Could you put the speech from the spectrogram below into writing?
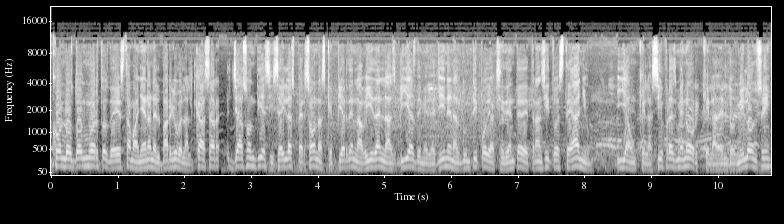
Con los dos muertos de esta mañana en el barrio Belalcázar, ya son 16 las personas que pierden la vida en las vías de Medellín en algún tipo de accidente de tránsito este año. Y aunque la cifra es menor que la del 2011,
